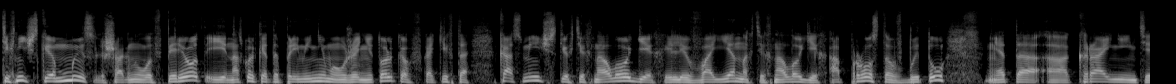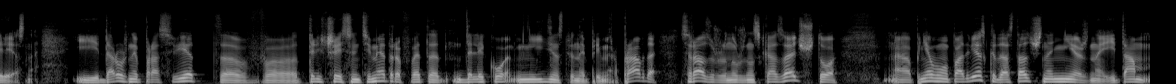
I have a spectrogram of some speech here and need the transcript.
техническая мысль шагнула вперед, и насколько это применимо уже не только в каких-то космических технологиях или в военных технологиях, а просто в быту, это а, крайне интересно. И дорожный просвет э, в 36 сантиметров — это далеко не единственный пример. Правда, сразу же нужно сказать, что а, пневмоподвеска достаточно нежная, и там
